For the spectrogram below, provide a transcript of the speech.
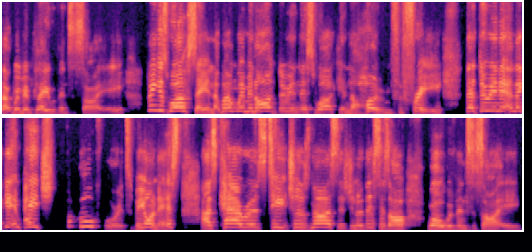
that women play within society. I think it's worth saying that when women aren't doing this work in the home for free, they're doing it and they're getting paid fuck all for it, to be honest, as carers, teachers, nurses. You know, this is our role within society.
